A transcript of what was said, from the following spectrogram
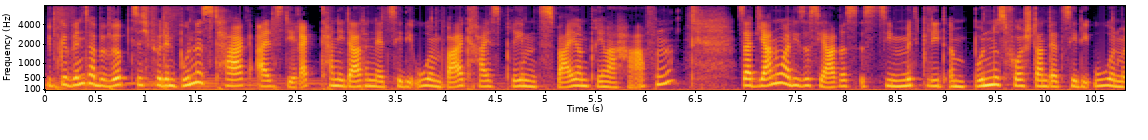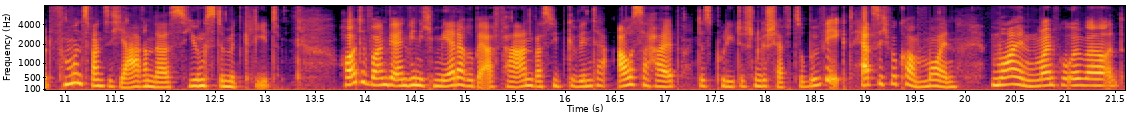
Wiebke Winter bewirbt sich für den Bundestag als Direktkandidatin der CDU im Wahlkreis Bremen II und Bremerhaven. Seit Januar dieses Jahres ist sie Mitglied im Bundesvorstand der CDU und mit 25 Jahren das jüngste Mitglied. Heute wollen wir ein wenig mehr darüber erfahren, was Wiebke Winter außerhalb des politischen Geschäfts so bewegt. Herzlich willkommen, moin. Moin, moin Frau Ulmer und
